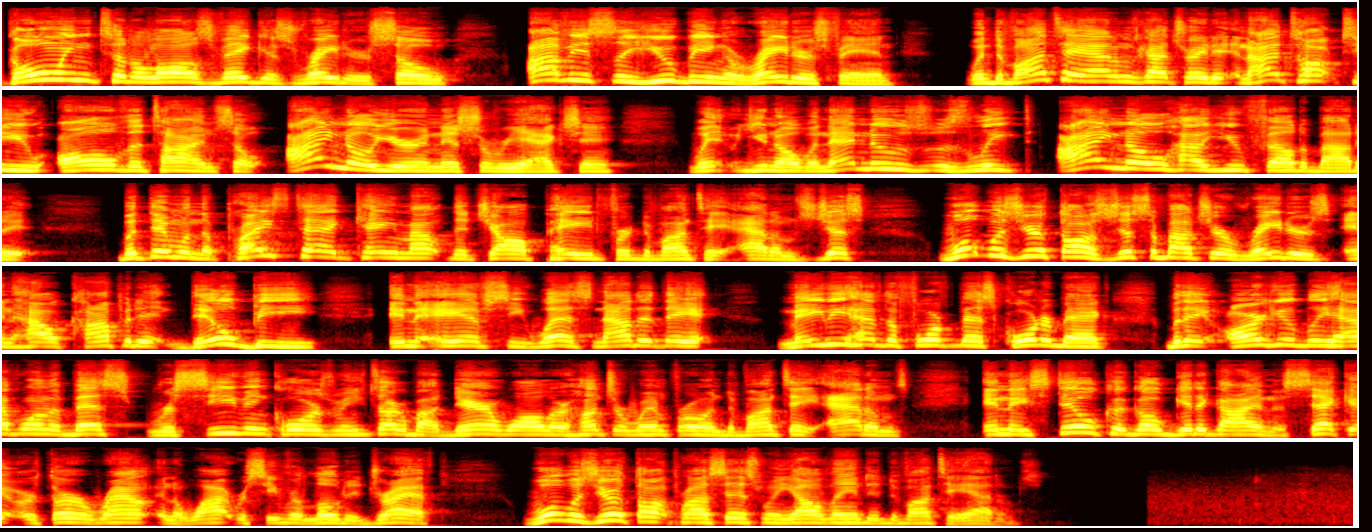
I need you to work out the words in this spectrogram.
going to the Las Vegas Raiders. So obviously, you being a Raiders fan, when Davante Adams got traded, and I talk to you all the time, so I know your initial reaction when you know when that news was leaked. I know how you felt about it. But then when the price tag came out that y'all paid for Davante Adams, just what was your thoughts just about your Raiders and how competent they'll be in the AFC West now that they maybe have the fourth best quarterback, but they arguably have one of the best receiving cores when you talk about Darren Waller, Hunter Renfrow, and Davante Adams, and they still could go get a guy in the second or third round in a wide receiver loaded draft. What was your thought process when y'all landed Davante Adams?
